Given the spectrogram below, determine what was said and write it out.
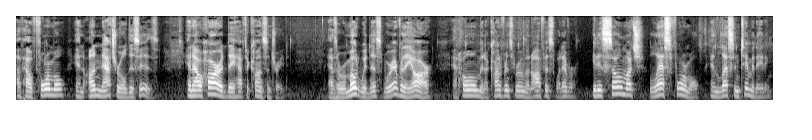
of how formal and unnatural this is, and how hard they have to concentrate. As a remote witness, wherever they are, at home, in a conference room, an office, whatever, it is so much less formal and less intimidating,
